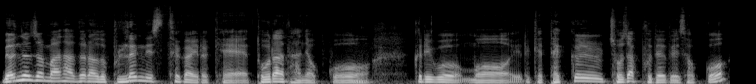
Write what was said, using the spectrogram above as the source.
몇년 전만 하더라도 블랙리스트가 이렇게 돌아다녔고 그리고 뭐 이렇게 댓글 조작 부대도 있었고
